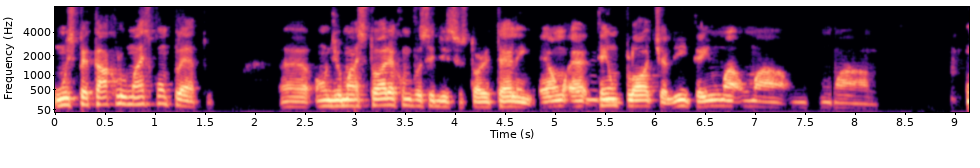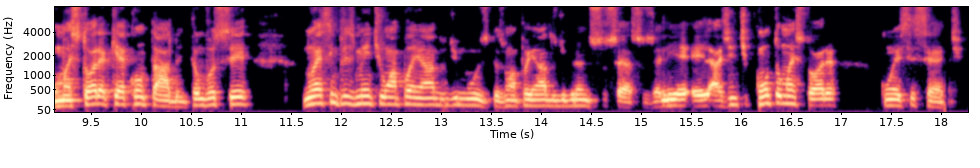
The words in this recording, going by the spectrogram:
um espetáculo mais completo, uh, onde uma história, como você disse, storytelling, é um, é, uhum. tem um plot ali, tem uma, uma, uma, uma história que é contada. Então você não é simplesmente um apanhado de músicas, um apanhado de grandes sucessos. Ele, ele a gente conta uma história com esse set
